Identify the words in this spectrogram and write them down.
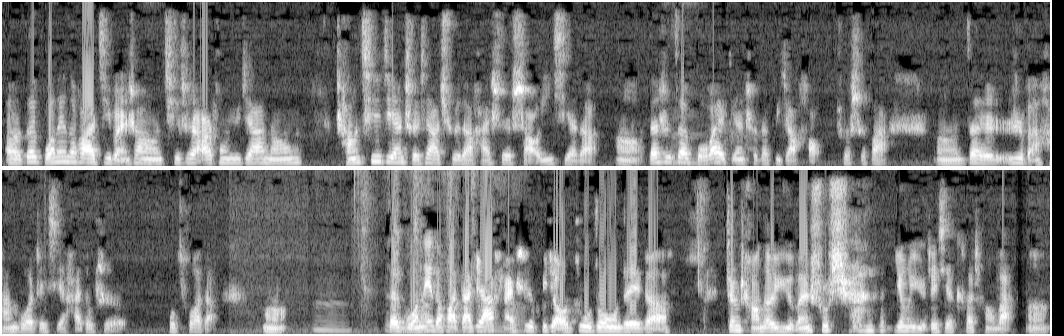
呃，在国内的话，基本上其实儿童瑜伽能。长期坚持下去的还是少一些的，嗯，但是在国外坚持的比较好。说实话，嗯，在日本、韩国这些还都是不错的，嗯嗯，在国内的话，大家还是比较注重这个正常的语文、数学、英语这些课程吧，嗯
